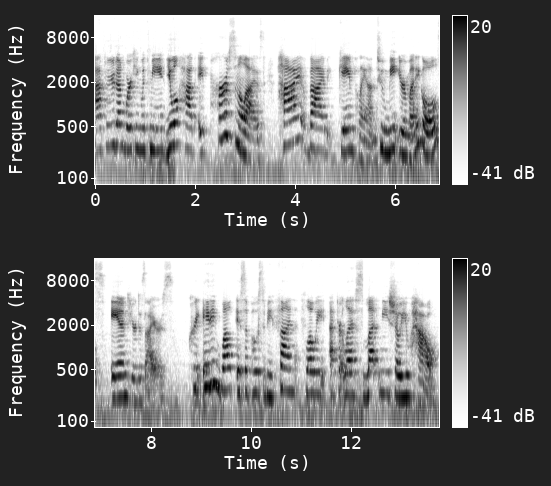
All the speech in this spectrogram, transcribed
After you're done working with me, you will have a personalized high vibe game plan to meet your money goals and your desires. Creating wealth is supposed to be fun, flowy, effortless. Let me show you how.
